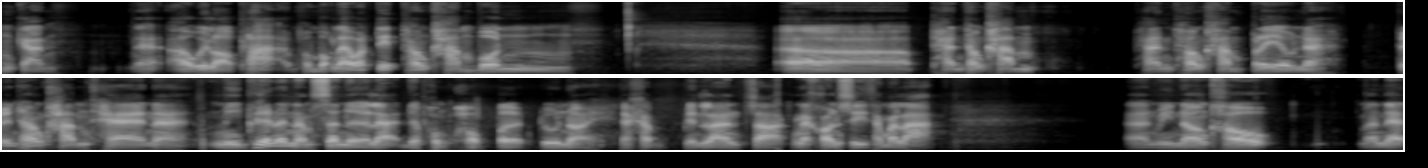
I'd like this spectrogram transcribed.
ำกันนะเอาไว้หล่อพระ ผมบอกแล้วว่าติดทองคำบนเอ่อแผ่นทองคำแผ่นทองคำเปลวนะ เป็นทองคำแท้นะ มีเพื่อนมานำเสนอแล้ว เดี๋ยวผมขอเปิดดูหน่อยนะครับ เป็นร้านจากนครศรีธรรมราชอ่ามีน้องเขามาแนะ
